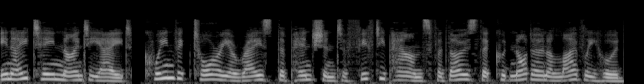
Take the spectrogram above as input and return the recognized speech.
In 1898, Queen Victoria raised the pension to £50 for those that could not earn a livelihood,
